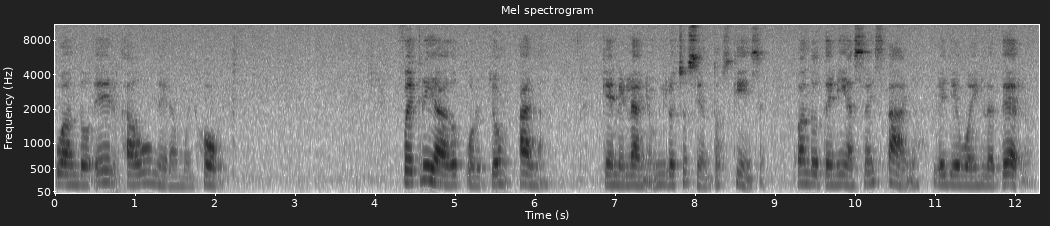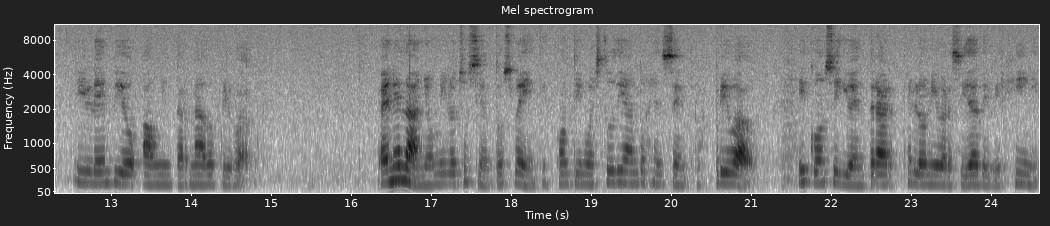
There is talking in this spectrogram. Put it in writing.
cuando él aún era muy joven. Fue criado por John Allan, que en el año 1815, cuando tenía seis años, le llevó a Inglaterra y le envió a un internado privado. En el año 1820 continuó estudiando en centros privados y consiguió entrar en la Universidad de Virginia,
